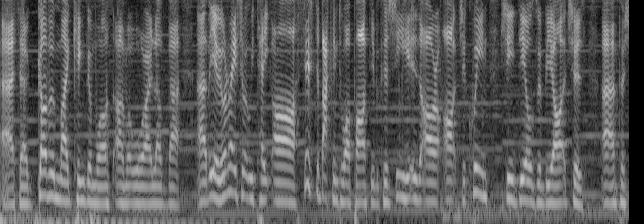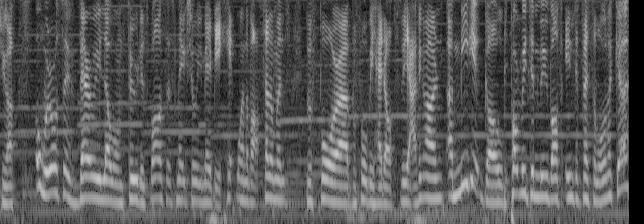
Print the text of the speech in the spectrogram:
uh, to govern my kingdom whilst I'm at war. I love that. Uh, but yeah, we want to make sure that we take our sister back into our party because she is our archer queen. She deals with the archers uh, and pushing off. Oh, we're also very low on food as well, so let's make sure we maybe hit one of our settlements before uh, before we head off. So yeah, I think our immediate goal is probably to move off into Thessalonica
